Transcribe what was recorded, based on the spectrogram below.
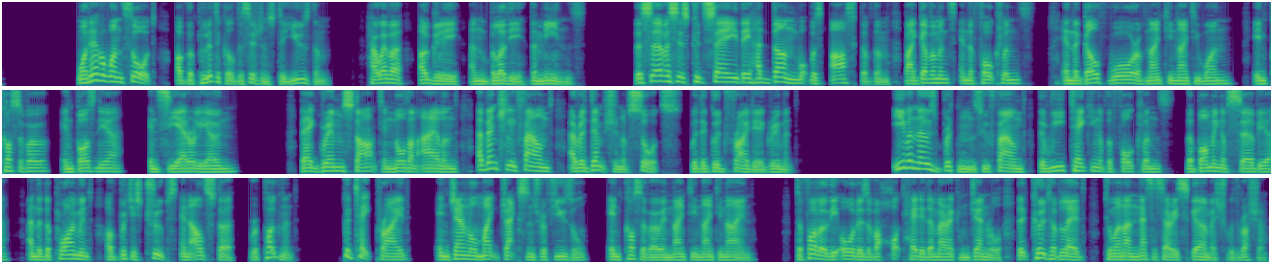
Whatever one thought of the political decisions to use them, however ugly and bloody the means, the services could say they had done what was asked of them by governments in the Falklands, in the Gulf War of 1991, in Kosovo, in Bosnia, in Sierra Leone. Their grim start in Northern Ireland eventually found a redemption of sorts with the Good Friday Agreement. Even those Britons who found the retaking of the Falklands, the bombing of Serbia, and the deployment of British troops in Ulster repugnant could take pride in General Mike Jackson's refusal in Kosovo in 1999 to follow the orders of a hot headed American general that could have led to an unnecessary skirmish with Russia.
